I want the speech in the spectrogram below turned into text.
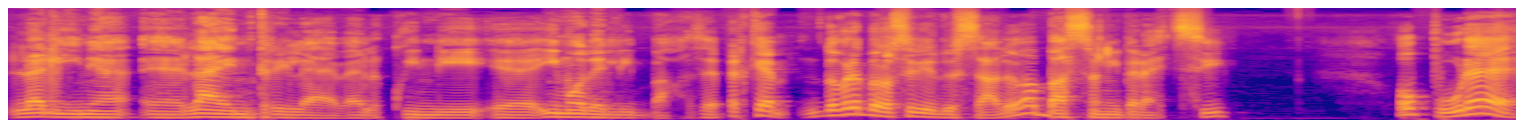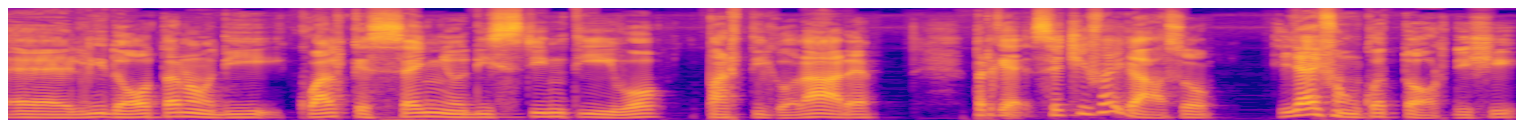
la linea, eh, la entry level, quindi eh, i modelli base, perché dovrebbero seguire due strade, o abbassano i prezzi, oppure eh, li dotano di qualche segno distintivo particolare. Perché se ci fai caso, gli iPhone 14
